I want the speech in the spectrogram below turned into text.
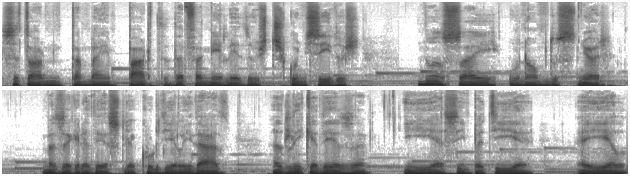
se torne também parte da família dos desconhecidos. Não sei o nome do senhor, mas agradeço-lhe a cordialidade a delicadeza e a simpatia a ele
